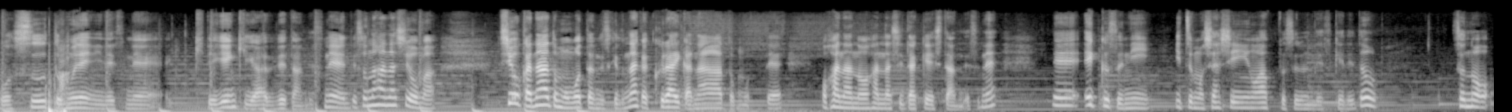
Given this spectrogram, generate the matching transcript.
こうスーッと胸にですね来て元気が出たんですね。でその話をまあしようかなとも思ったんですけどなんか暗いかなと思ってお花のお話だけしたんですね。で X にいつも写真をアップするんですけれどその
